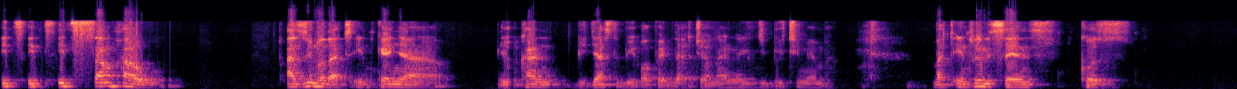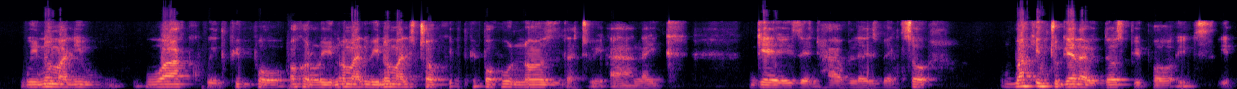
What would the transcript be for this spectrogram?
it's it's it's somehow as you know that in Kenya you can't be just be open that you're an LGBT member, but in real sense because we normally work with people or we normally we normally talk with people who knows that we are like gays and have lesbians so working together with those people, it's it,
